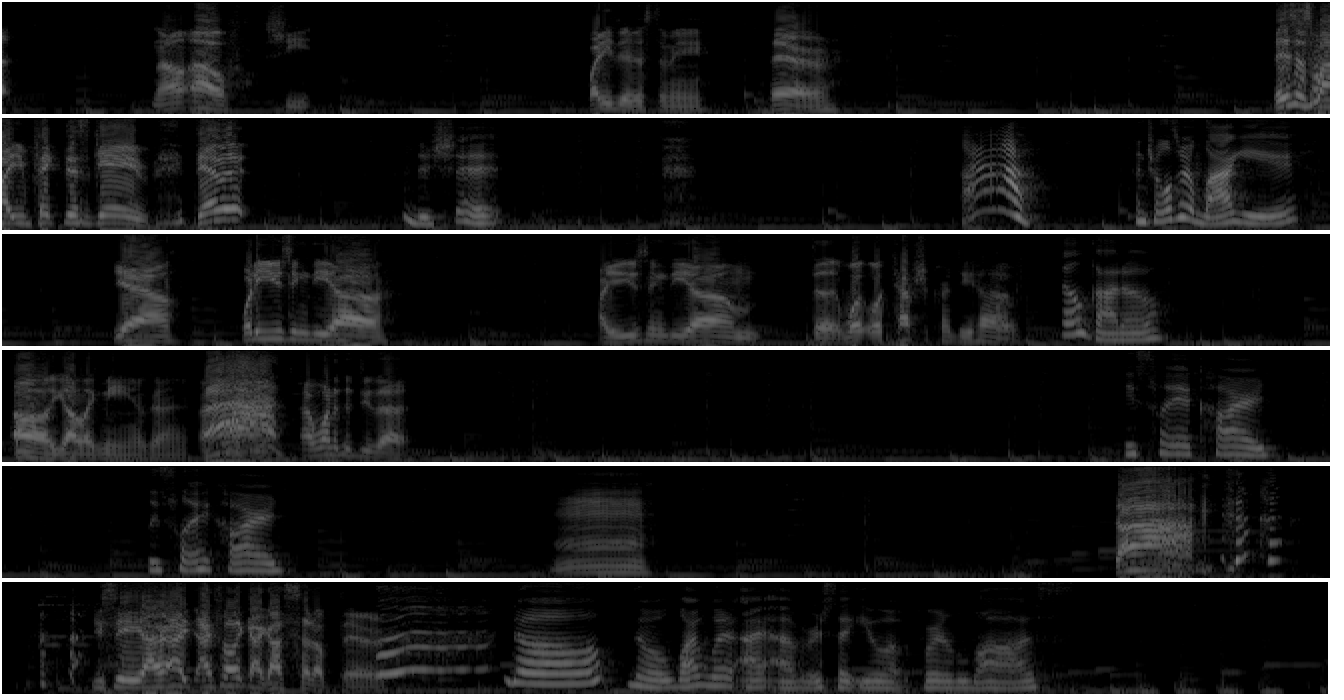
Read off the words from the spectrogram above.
no. Oh, sheet. Why do you do this to me? There. This is why you picked this game. Damn it. Do shit. Ah! Controls are laggy. Yeah. What are you using the uh Are you using the um the what what capture card do you have? Elgato. Oh, you got like me. Okay. Ah! I wanted to do that. Please play a card. Please play a card. Mmm. Ah! you see, I, I I feel like I got set up there. no, no. Why would I ever set you up for a loss?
